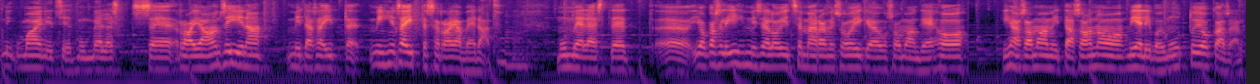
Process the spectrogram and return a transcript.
niin kuin mainitsin, että mun mielestä se raja on siinä, mitä sä itse, mihin sä itse se raja vedät. Mm. Mun mielestä, että jokaisella ihmisellä on itsemääräämisoikeus oman kehoon. Ihan sama mitä sanoo, mieli voi muuttua jokaisella.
